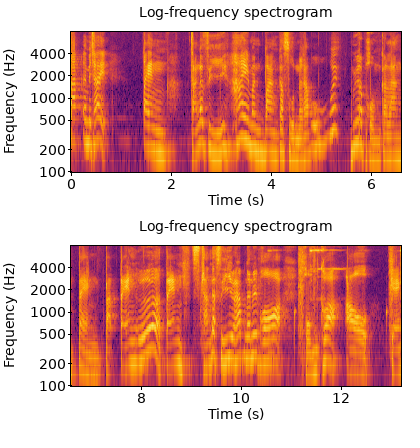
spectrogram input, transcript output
ตัดเอ้ยไม่ใช่ แต่งสังกะสีให้มันบังกระสุนนะครับโอ้ยเมื่อผมกำลังแต่งตัดแต่งเออ แต่งสังกะสีอยู่ครับ เงินไม่พอ ผมก็เอาแก๊ง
